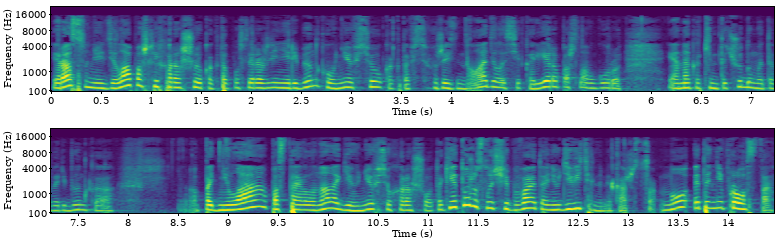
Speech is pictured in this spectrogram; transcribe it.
и раз у нее дела пошли хорошо, и как-то после рождения ребенка у нее все как-то все в жизни наладилось, и карьера пошла в гору, и она каким-то чудом этого ребенка подняла, поставила на ноги, и у нее все хорошо. Такие тоже случаи бывают, они удивительными кажутся, но это не просто.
